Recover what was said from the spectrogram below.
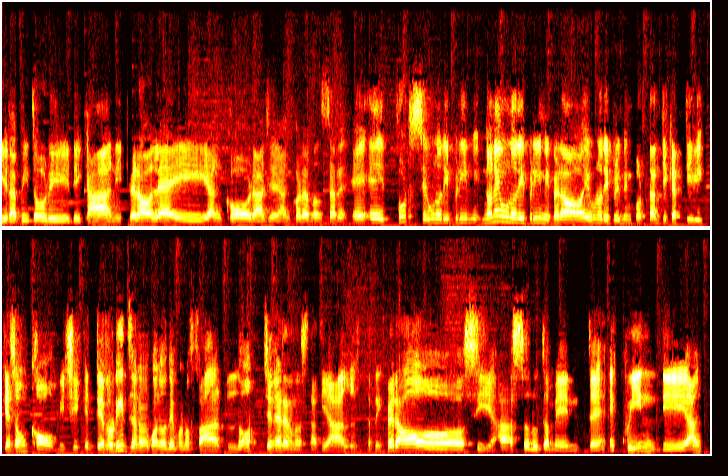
i rapitori dei cani. Però lei ancora, cioè, ancora non sa. È, è forse uno dei primi, non è uno dei primi, però è uno dei primi importanti cattivi che sono comici, che terrorizzano quando devono farlo. Ce n'erano stati altri. Però sì, assolutamente. E quindi anche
